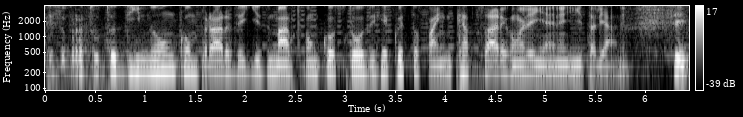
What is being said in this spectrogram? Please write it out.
E soprattutto di non comprare degli smartphone costosi, che questo fa incazzare come le iene gli italiani. Sì,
